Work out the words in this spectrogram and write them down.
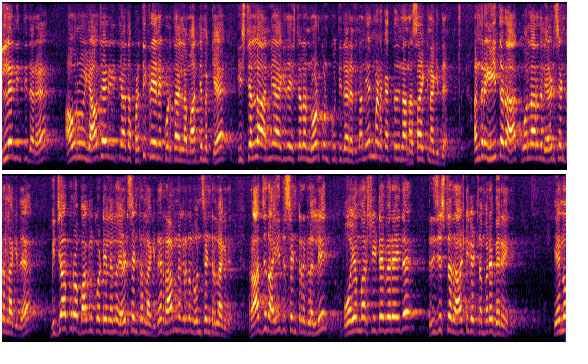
ಇಲ್ಲೇ ನಿಂತಿದ್ದಾರೆ. ಅವರು ಯಾವುದೇ ರೀತಿಯಾದ ಪ್ರತಿಕ್ರಿಯೆನೆ ಕೊಡ್ತಾ ಇಲ್ಲ ಮಾಧ್ಯಮಕ್ಕೆ. ಇಷ್ಟೆಲ್ಲ ಅನ್ಯಾಯ ಆಗಿದೆ, ಇಷ್ಟೆಲ್ಲ ನೋಡ್ಕೊಂಡು ಕೂತಿದ್ದಾರೆ ಅದು ನಾನು ಏನ್ ಮಾಡೋಕ್ಕಾಗ್ತದೆ? ನಾನು ಅಸಹಾಯಕನಾಗಿದ್ದೆ. ಅಂದ್ರೆ ಈ ತರ ಕೋಲಾರದಲ್ಲಿ ಎರಡು ಸೆಂಟ್ರಲ್ ಆಗಿದೆ, ಬಿಜಾಪುರ, ಬಾಗಲಕೋಟೆಯಲ್ಲೆಲ್ಲೋ ಎರಡು ಸೆಂಟ್ರಲ್ ಆಗಿದೆ, ರಾಮನಗರದಲ್ಲಿ ಒಂದು ಸೆಂಟ್ರಲ್ ಆಗಿದೆ. ರಾಜ್ಯದ ಐದು ಸೆಂಟರ್ಗಳಲ್ಲಿ ಒ ಎಂ ಆರ್ ಶೀಟೇ ಬೇರೆ ಇದೆ ರಿಜಿಸ್ಟರ್ ಆಲ್ ಟಿಕೆಟ್ ನಂಬರೇ ಬೇರೆ ಇದೆ. ಏನು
